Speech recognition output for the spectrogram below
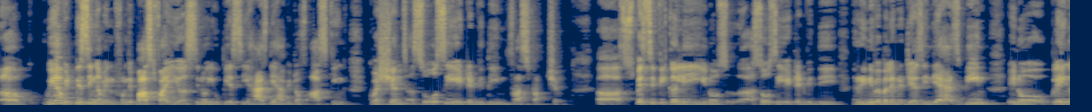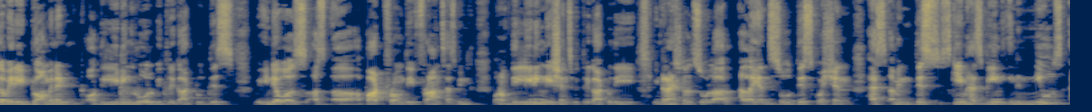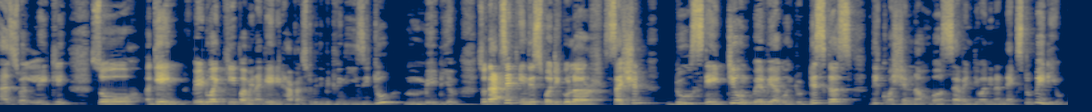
uh, we are witnessing i mean from the past 5 years you know upsc has the habit of asking questions associated with the infrastructure uh, specifically you know uh, associated with the renewable energy as india has been you know playing a very dominant or the leading role with regard to this. India was uh, apart from the france has been one of the leading nations with regard to the international solar alliance. So this question has i mean this scheme has been in news as well lately. So again where do i keep? I mean again it happens to be between the easy to medium. So that's it in this particular session do stay tuned where we are going to discuss the question number 71 in the next video.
